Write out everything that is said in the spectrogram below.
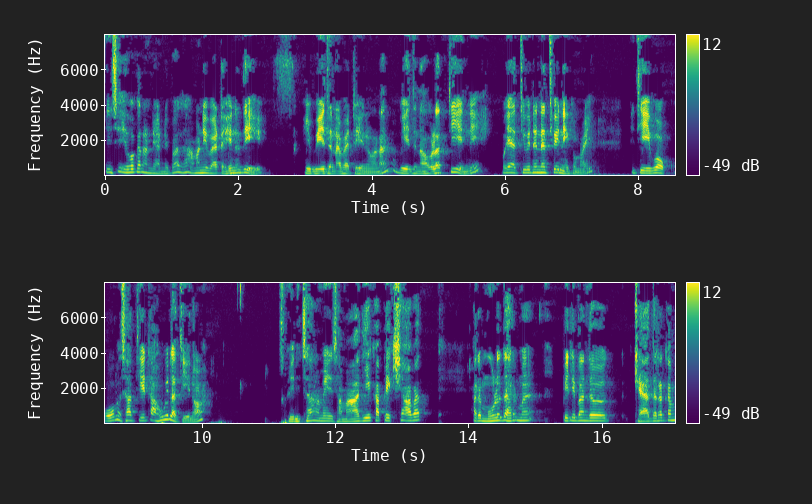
ඉතින් ඒව කරන්න යන්න එපා. සාමාන්‍ය වැටෙන දේ මේ වේදනාව වැටෙනවා නම් වේදනාවලක් තියෙන්නේ ඔය ඇති වෙන නැති වෙන එකමයි. ඉතින් ඒව ඔක්කොම සතියට අහුවෙලා තියෙනවා. ඒ නිසා මේ සමාධියක අපේක්ෂාවත් අර මූලධර්ම පිළිබඳව කෑදරකම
